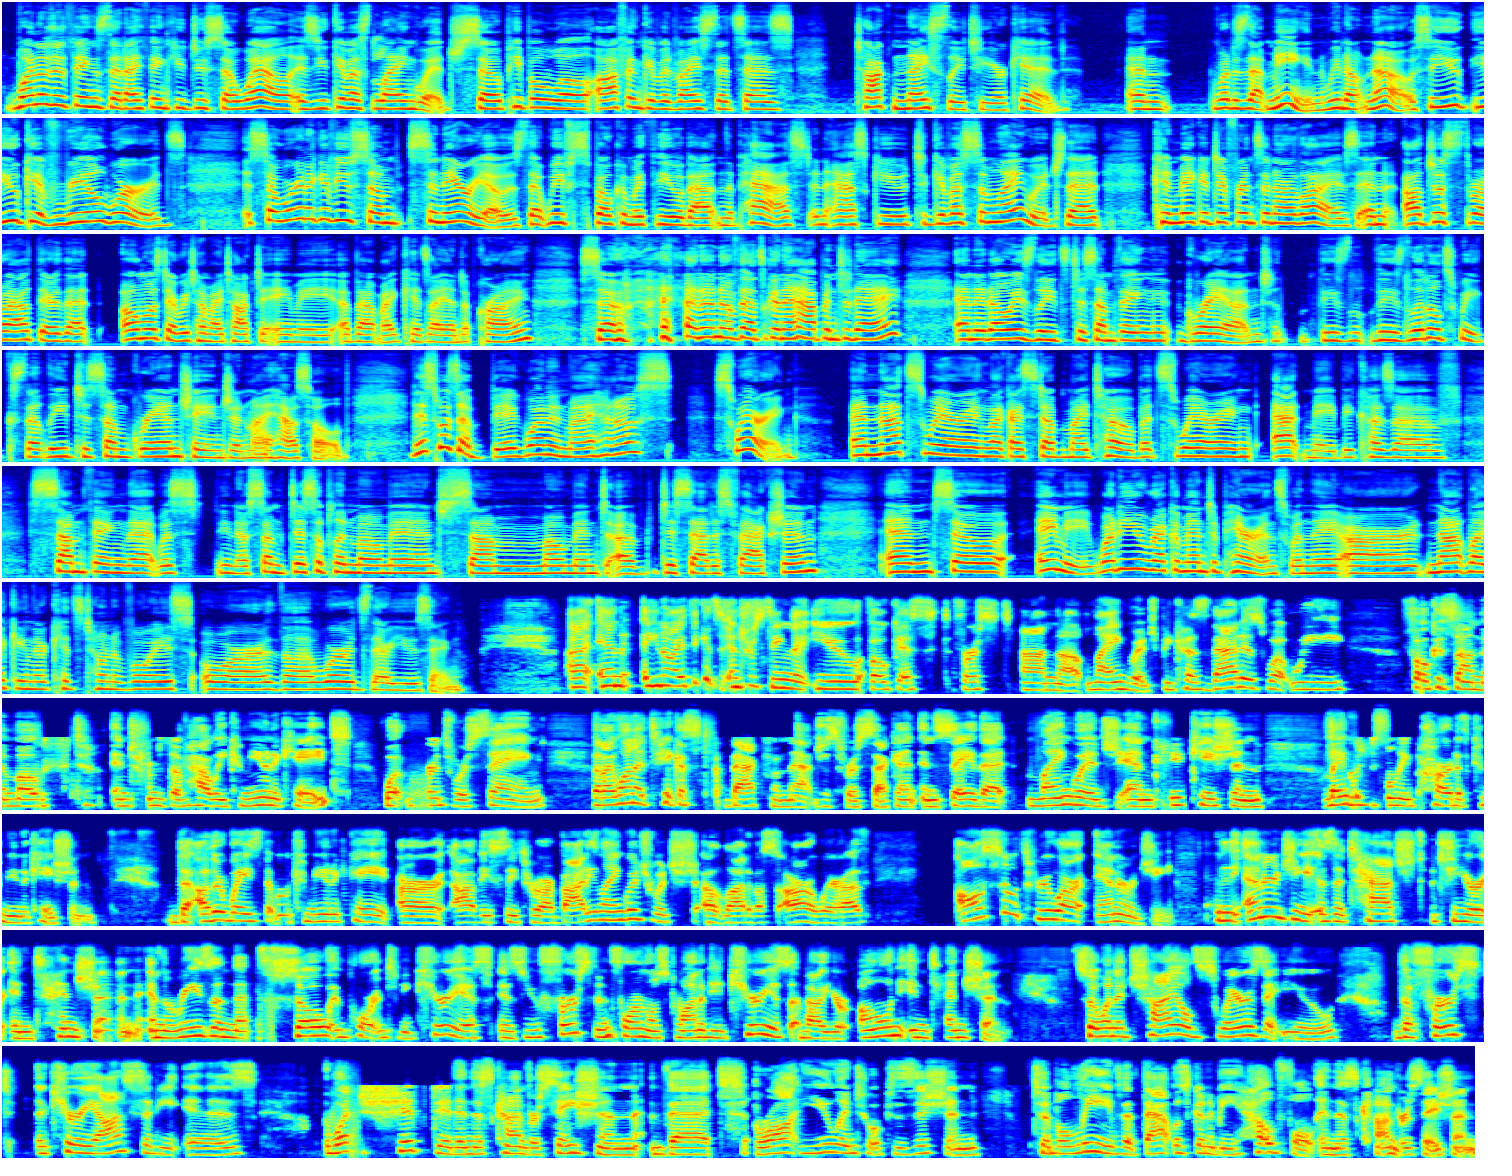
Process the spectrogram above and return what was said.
One of the things that I think you do so well is you give us language. So people will often give advice that says, talk nicely to your kid. And what does that mean? We don't know. So you you give real words. So we're going to give you some scenarios that we've spoken with you about in the past and ask you to give us some language that can make a difference in our lives. And I'll just throw out there that almost every time I talk to Amy about my kids I end up crying. So I don't know if that's going to happen today, and it always leads to something grand. These these little tweaks that lead to some grand change in my household. This was a big one in my house swearing and not swearing like I stubbed my toe, but swearing at me because of something that was, you know, some discipline moment, some moment of dissatisfaction. And so, Amy, what do you recommend to parents when they are not liking their kids' tone of voice or the words they're using? Uh, and, you know, I think it's interesting that you focused first on the language because that is what we focus on the most in terms of how we communicate, what words we're saying. But I want to take a step back from that just for a second and say that language and communication, language is only part of communication. The other ways that we communicate are obviously through our body language, which a lot of us are aware of, also through our energy. And the energy is attached to your intention. And the reason that's so important to be curious is you first and foremost want to be curious about your own intention. So when a child swears at you, the first uh, curiosity is what shifted in this conversation that brought you into a position to believe that that was going to be helpful in this conversation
